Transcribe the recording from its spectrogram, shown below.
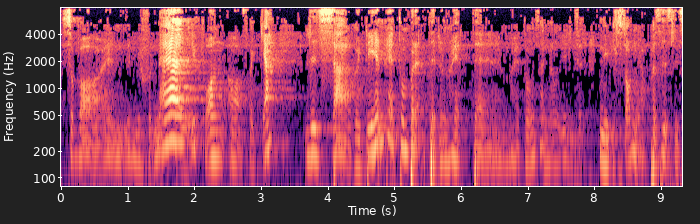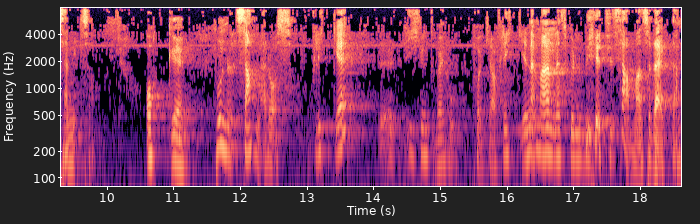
så var en missionär ifrån Afrika, Lisa Rydén hette hon på den tiden. Hon hette, vad hette hon sen? Nilsson, ja precis, Lisa Nilsson. Och eh, hon samlade oss flickor. Det gick ju inte att vara ihop pojkar och flickor när man skulle be tillsammans sådär, utan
